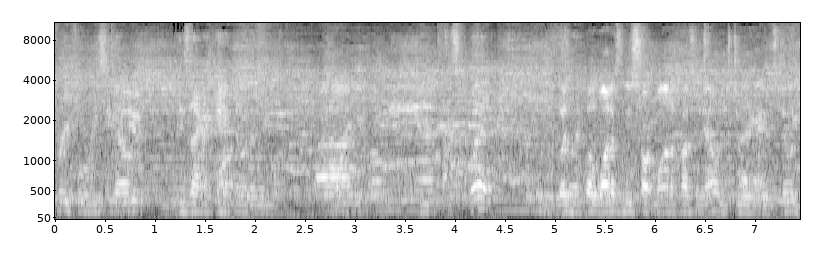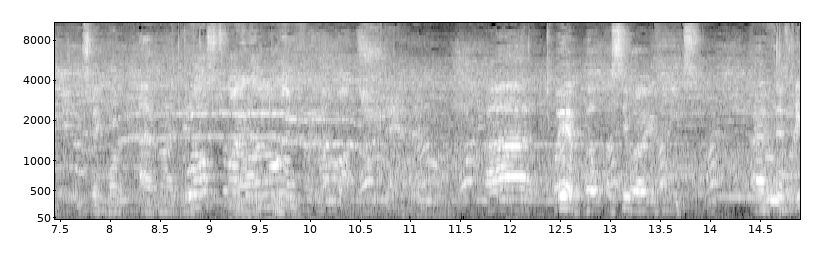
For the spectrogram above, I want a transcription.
three, four weeks ago. He's like, I can't do it anymore. Uh, you owe me. He just. But, but why doesn't he start monetizing now and just doing what he's doing? and Just make money. I have no idea. Who else do I know for how much? Uh, Oh yeah, but let's see what everything eats. I have 50.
